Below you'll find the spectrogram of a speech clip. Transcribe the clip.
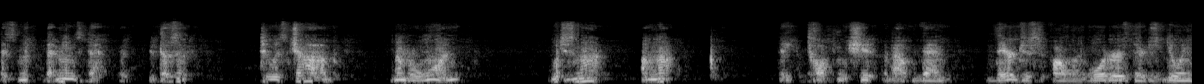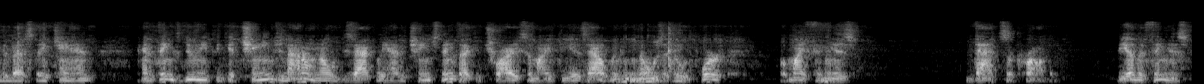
that's that means that it doesn't do its job. Number one, which is not. I'm not they talking shit about them. They're just following orders. They're just doing the best they can. And things do need to get changed. And I don't know exactly how to change things. I could try some ideas out, but who knows if it would work. But my thing is, that's a problem. The other thing is,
